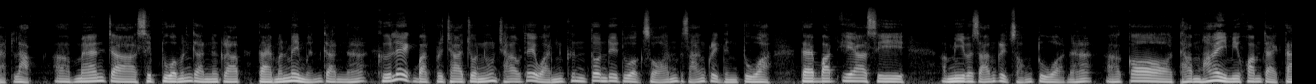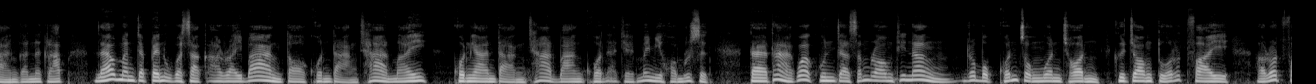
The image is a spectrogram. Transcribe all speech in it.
8 หลักแม้นจะ 10 ตัวเหมือนกันนะครับ แต่มันไม่เหมือนกันนะ คือเลขบัตรประชาชนของชาวไต้หวันขึ้นต้นด้วยตัวอักษรภาษาอังกฤษ 1 ตัว แต่บัตร ARC มีภาษาอังกฤษ 2 ตัวนะฮะก็ทำให้มีความแตกต่างกันนะครับ แล้วมันจะเป็นอุปสรรคอะไรบ้างต่อคนต่างชาติไหมคนงานต่างชาติบางคนอาจจะไม่มีความรู้สึก แต่ถ้าหากว่าคุณจะสำรองที่นั่งระบบขนส่งมวลชน คือจองตั๋วรถไฟ รถไฟ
